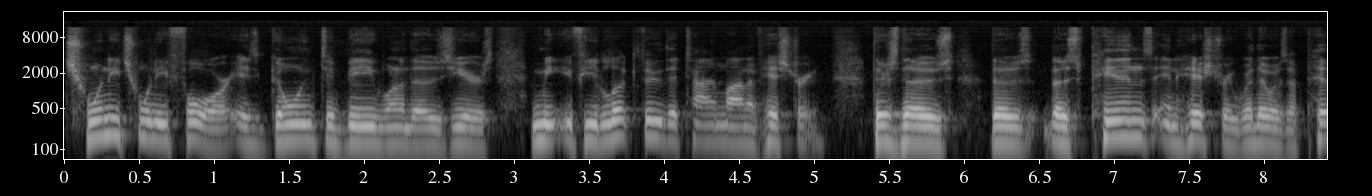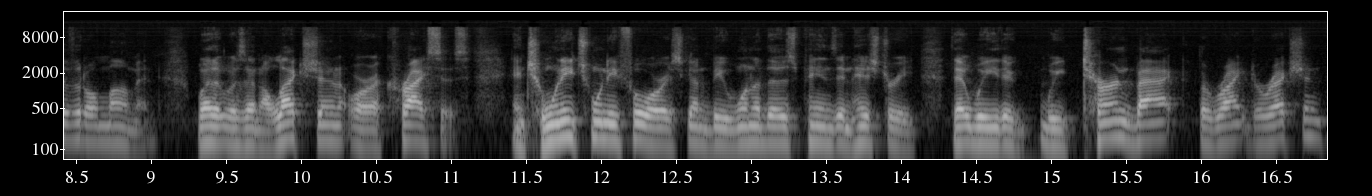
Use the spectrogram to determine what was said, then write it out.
2024 is going to be one of those years. I mean, if you look through the timeline of history, there's those those those pins in history where there was a pivotal moment, whether it was an election or a crisis. And 2024 is going to be one of those pins in history that we either we turn back the right direction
